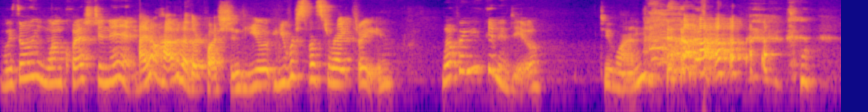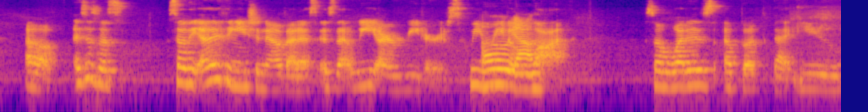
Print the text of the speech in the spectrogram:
With only one question in, I don't have another question. You you were supposed to write three. What were you gonna do? Do one. Oh, this is what's. So the other thing you should know about us is that we are readers. We Oh, read a yeah. lot. So what is a book that you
